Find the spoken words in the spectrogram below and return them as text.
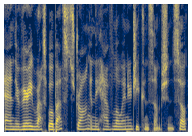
and they're very robust, strong, and they have low energy consumption. So,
